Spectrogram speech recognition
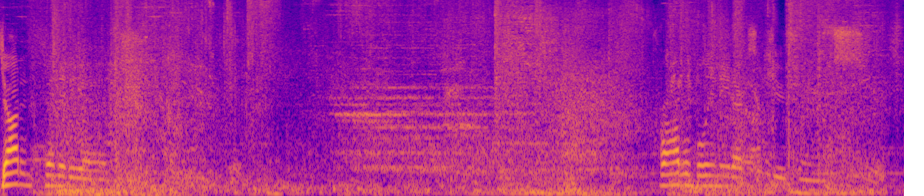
Got Infinity Edge. Probably need executions.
